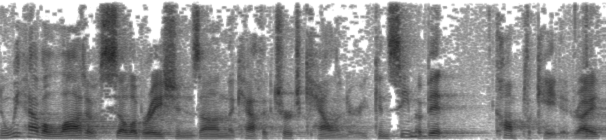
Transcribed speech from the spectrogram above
You know, we have a lot of celebrations on the Catholic Church calendar. It can seem a bit complicated, right?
